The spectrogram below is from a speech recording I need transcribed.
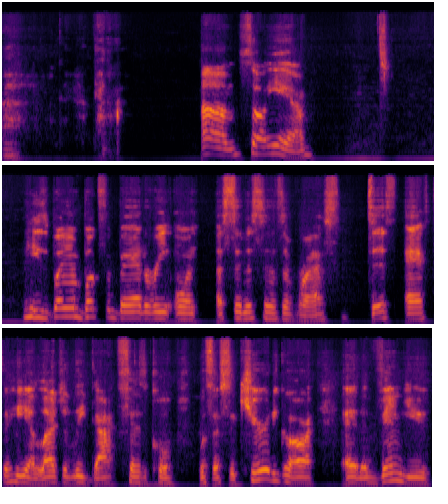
um so yeah He's being booked for battery on a citizen's arrest. This after he allegedly got physical with a security guard at a venue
